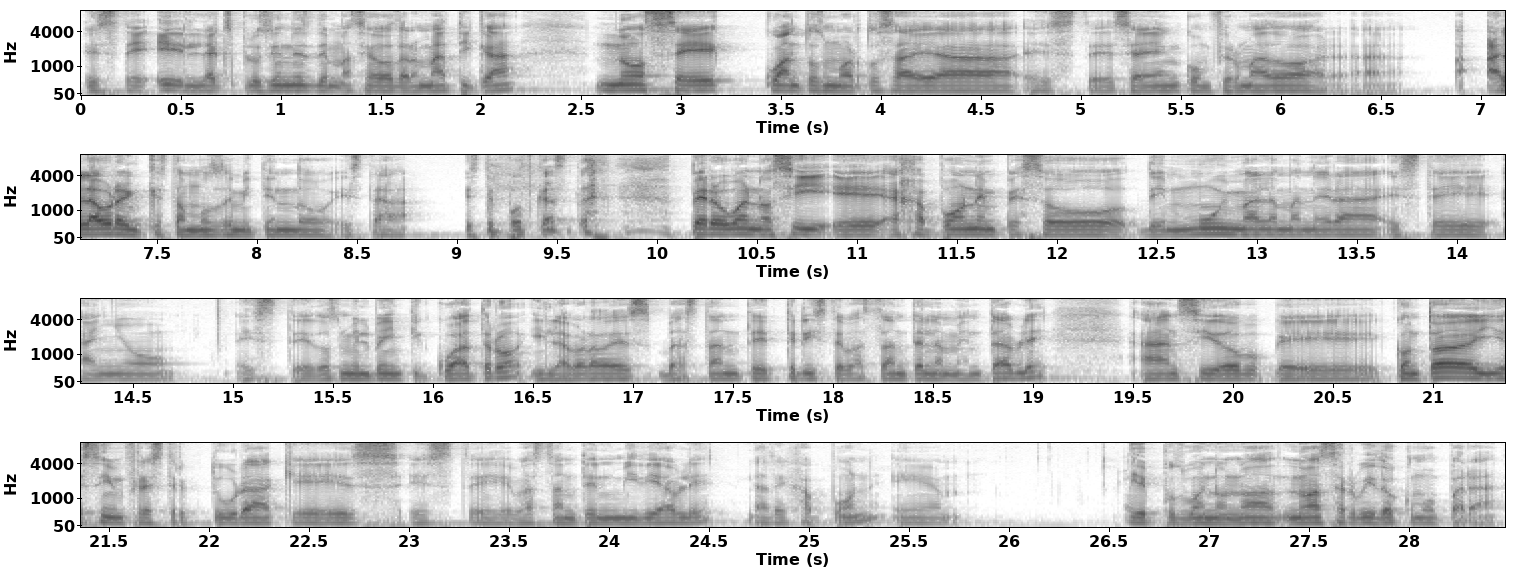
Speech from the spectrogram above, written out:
Este, eh, la explosión es demasiado dramática. No sé cuántos muertos haya, este, se hayan confirmado a, a- a la hora en que estamos emitiendo esta, este podcast. Pero bueno, sí, eh, Japón empezó de muy mala manera este año este 2024 y la verdad es bastante triste, bastante lamentable. Han sido eh, con toda esa infraestructura que es este, bastante envidiable, la de Japón. Eh, pues bueno, no, no, ha servido como para,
